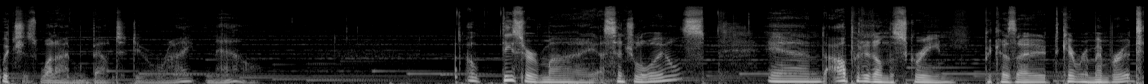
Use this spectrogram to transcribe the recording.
Which is what I'm about to do right now. Oh, these are my essential oils, and I'll put it on the screen because I can't remember it.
